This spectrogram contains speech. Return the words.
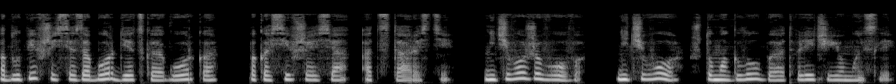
облупившийся забор, детская горка, покосившаяся от старости. Ничего живого, ничего, что могло бы отвлечь ее мысли.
